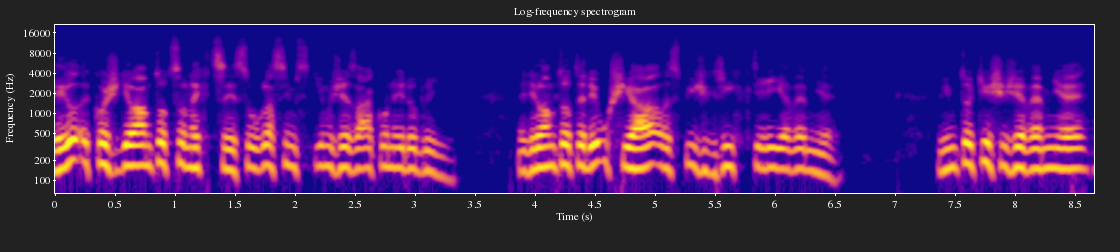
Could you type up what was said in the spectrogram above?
Jelikož dělám to, co nechci, souhlasím s tím, že zákon je dobrý. Nedělám to tedy už já, ale spíš hřích, který je ve mně. Vím totiž, že ve mně,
